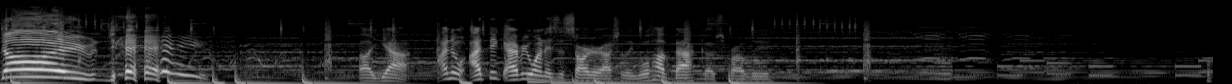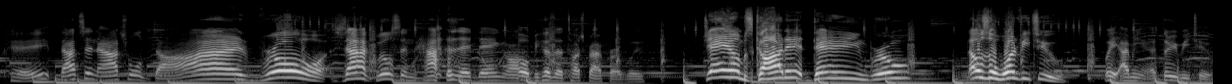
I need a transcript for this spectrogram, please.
Dime! Yay! Uh, yeah. I know. I think everyone is a starter. Actually, we'll have backups probably. Okay, that's an actual dime, bro. Zach Wilson has it. Dang. Oh, because of the touchback probably. Jams got it. Dang, bro. That was a one v two. Wait, I mean a three v two.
